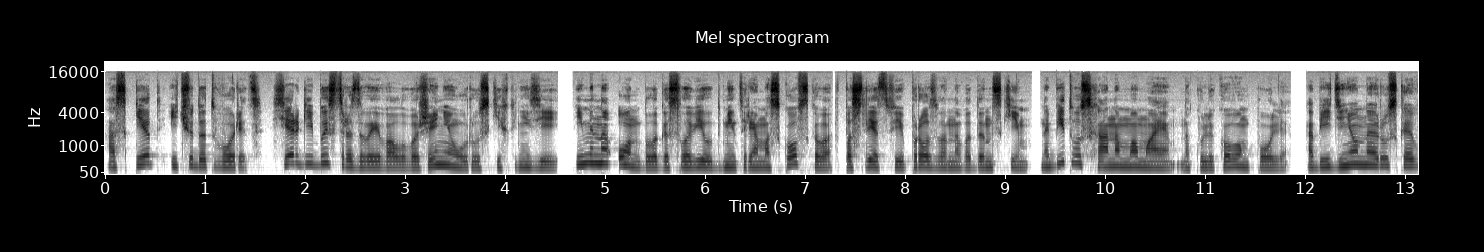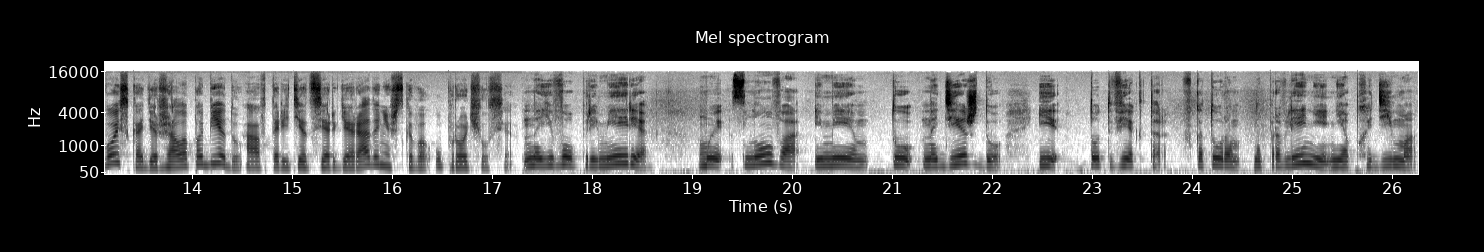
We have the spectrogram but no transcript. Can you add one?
аскет и чудотворец, Сергий быстро завоевал уважение у русских князей. Именно он благословил Дмитрия Московского, впоследствии прозванного Донским, на битву с ханом Мамаем на Куликовом поле. Объединенное русское войско одержало победу, а авторитет Сергия Радонежского упрочился. На его примере мы снова имеем ту надежду и тот вектор, в котором направлении необходимо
